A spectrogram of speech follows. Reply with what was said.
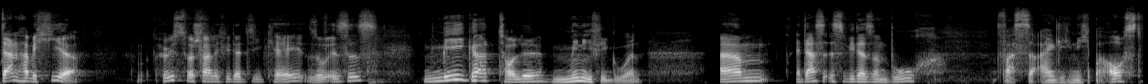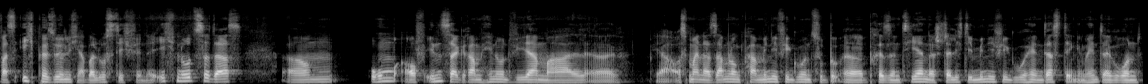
Dann habe ich hier höchstwahrscheinlich wieder DK, so ist es. Mega tolle Minifiguren. Ähm, das ist wieder so ein Buch, was du eigentlich nicht brauchst, was ich persönlich aber lustig finde. Ich nutze das, ähm, um auf Instagram hin und wieder mal äh, ja, aus meiner Sammlung ein paar Minifiguren zu äh, präsentieren. Da stelle ich die Minifigur hin, das Ding im Hintergrund.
